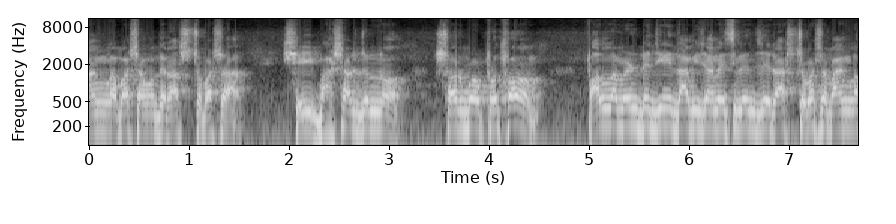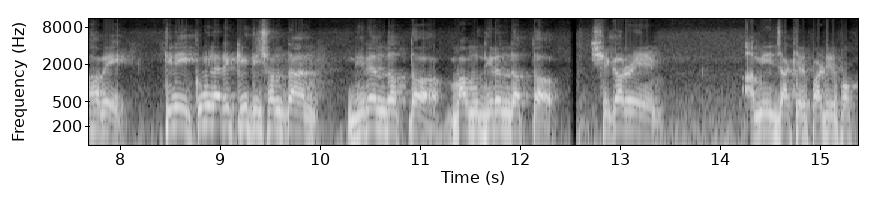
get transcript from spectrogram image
বাংলা ভাষা আমাদের রাষ্ট্রভাষা, সেই ভাষার জন্য সর্বপ্রথম পার্লামেন্টে যিনি দাবি জানিয়েছিলেন যে রাষ্ট্রভাষা বাংলা হবে, তিনি কুমিল্লার কৃতি সন্তান ধীরেন দত্ত, বাবু ধীরেন দত্ত। সে কারণে আমি জাকের পার্টির পক্ষ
